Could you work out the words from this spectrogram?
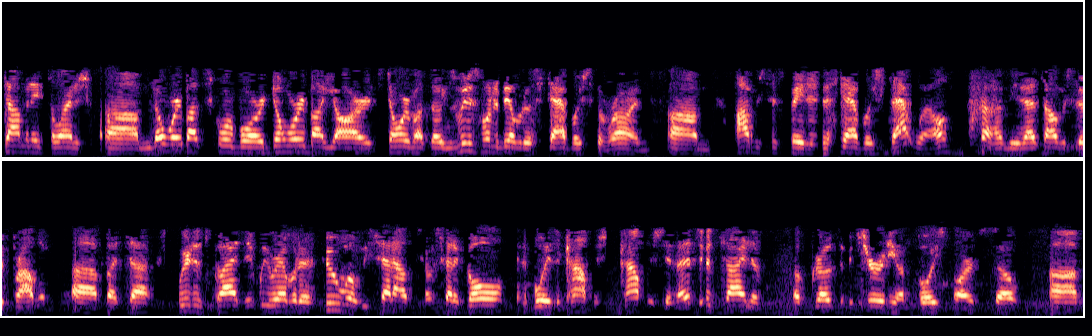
dominate the line of. Um, don't worry about the scoreboard. Don't worry about yards. Don't worry about those. We just wanted to be able to establish the run. Um, obviously, participated and established that well. I mean, that's obviously a problem. Uh, but uh, glad that we were able to do what we set out to set a goal, and the boys accomplished accomplished it. That's a good sign of of growth and maturity on the boys' part. So. Um,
